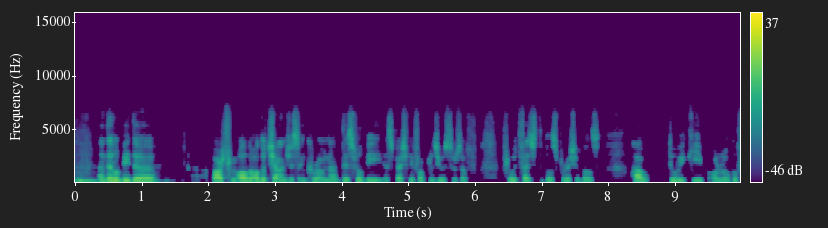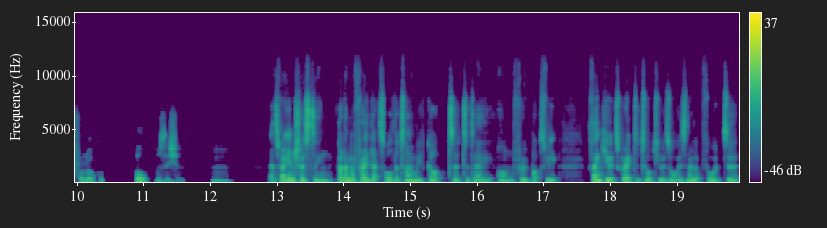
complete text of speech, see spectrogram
Mm-hmm. And that'll be the apart from all the other challenges in Corona, this will be especially for producers of fruit, vegetables, perishables. How do we keep our local for local pole mm-hmm. position? Mm-hmm. That's very interesting. But I'm afraid that's all the time we've got uh, today on Fruitbox. Filip, thank you. It's great to talk to you as always. And I look forward to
